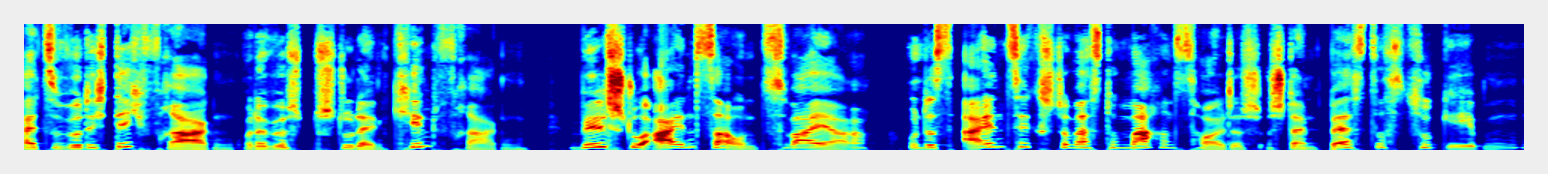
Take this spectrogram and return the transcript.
also würde ich dich fragen oder wirst du dein Kind fragen, willst du Einser und Zweier und das Einzigste, was du machen solltest, ist dein Bestes zu geben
